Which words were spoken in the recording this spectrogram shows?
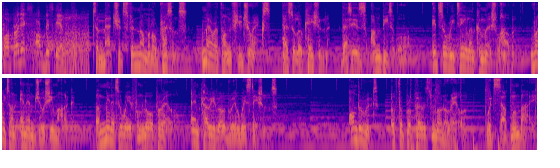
for projects of this scale. To match its phenomenal presence, Marathon Futurex has a location that is unbeatable. It's a retail and commercial hub right on NM Joshi Marg, a minute away from Lower Parel and Curry Road railway stations. On the route of the proposed monorail, with South Mumbai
